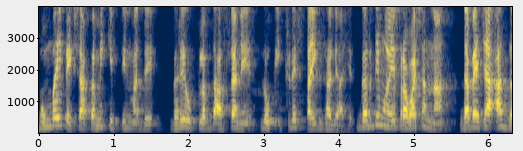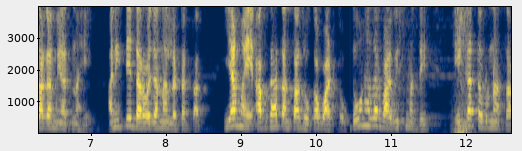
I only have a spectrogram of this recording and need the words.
मुंबईपेक्षा कमी किमतींमध्ये घरे उपलब्ध असल्याने लोक इकडे स्थायिक झाले आहेत. गर्दीमुळे प्रवाशांना डब्याच्या आत जागा मिळत नाही आणि ते दरवाजांना लटकतात. यामुळे अपघातांचा धोका वाढतो. दोन हजार बावीसमध्ये एका तरुणाचा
